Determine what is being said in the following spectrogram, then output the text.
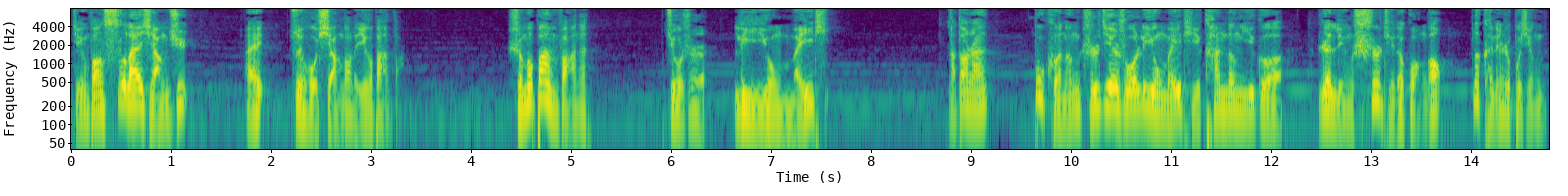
警方思来想去，哎，最后想到了一个办法。什么办法呢？就是利用媒体。那当然不可能直接说利用媒体刊登一个认领尸体的广告，那肯定是不行的。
